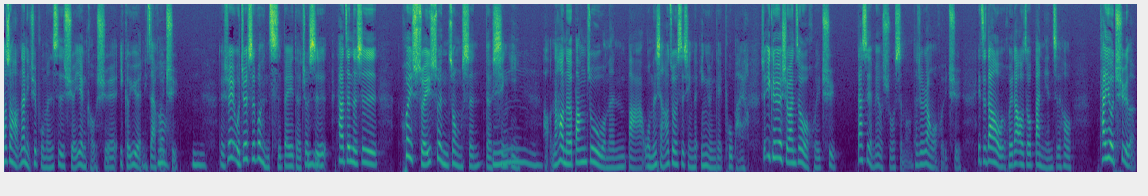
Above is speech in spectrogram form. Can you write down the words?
他说好，那你去普门寺学咽口学一个月，你再回去。嗯，对，所以我觉得师傅很慈悲的，就是他真的是会随顺众生的心意。好，然后呢，帮助我们把我们想要做的事情的因缘给铺排好。所以一个月学完之后，我回去，大师也没有说什么，他就让我回去，一直到我回到澳洲半年之后，他又去了。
